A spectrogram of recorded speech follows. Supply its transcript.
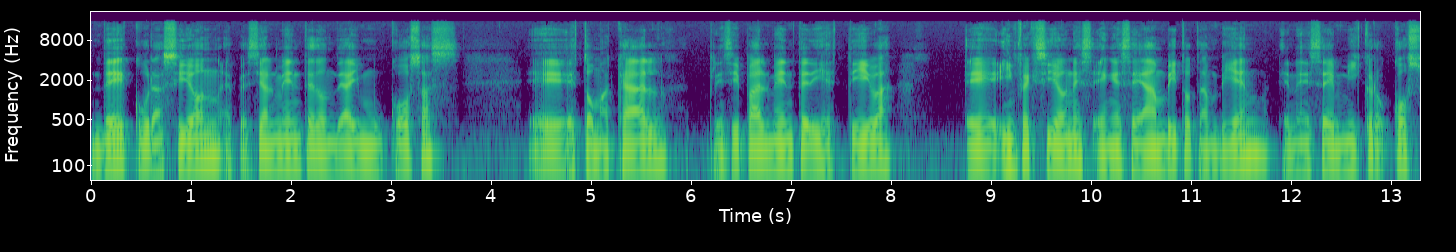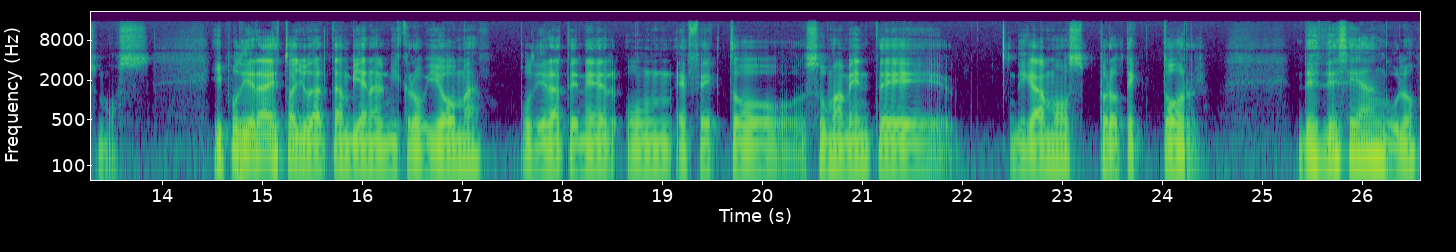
de curación, especialmente donde hay mucosas eh, estomacal, principalmente digestiva, eh, infecciones en ese ámbito también, en ese microcosmos. Y pudiera esto ayudar también al microbioma, pudiera tener un efecto sumamente, digamos, protector. Desde ese ángulo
